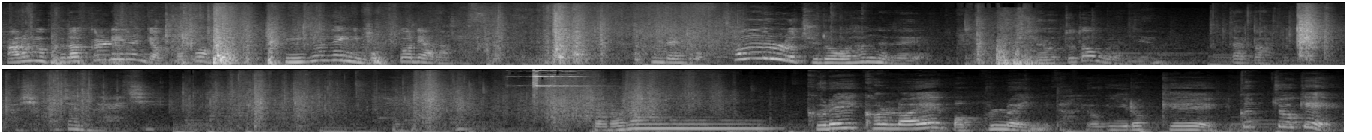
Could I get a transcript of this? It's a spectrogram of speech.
다른 건 그닥 끌리는 게 없어서 김 선생님 목도리 하나 샀어요. 근데 선물로 주려고 샀는데 제가 뜯어버렸네요. 이따가 다시 포장해놔야지. 짜라란. 그레이 컬러의 머플러입니다. 여기 이렇게 끝쪽에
